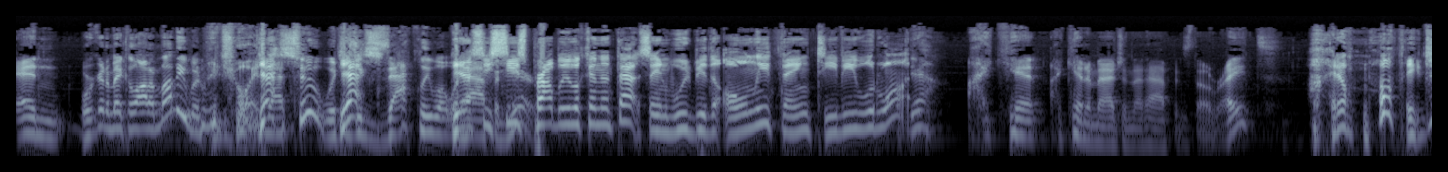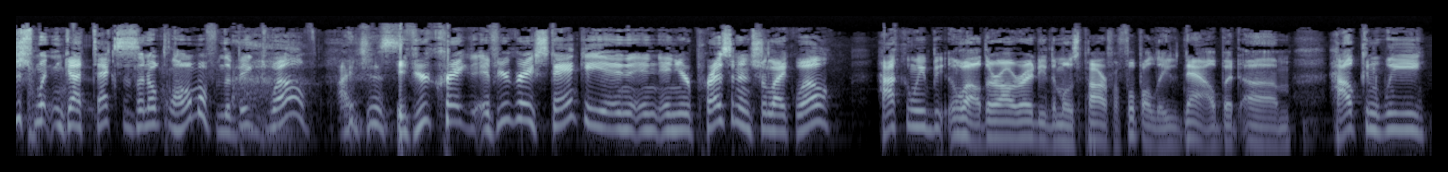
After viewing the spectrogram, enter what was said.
And we're going to make a lot of money when we join Yes. that too, which Yes. is exactly what would The happen SEC's here. probably looking at that, saying we'd be the only thing TV would want. yeah, I can't, I can't imagine that happens though, right? I don't know. They just went and got Texas and Oklahoma from the Big Twelve. I just, if you're Craig, if you're Greg Sankey and, and, and your presidents are like, well, how can we be? Well, they're already the most powerful football league now, but um, how can we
